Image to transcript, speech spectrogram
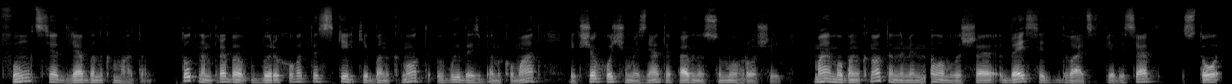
Функція для банкомата. Тут нам треба вирахувати, скільки банкнот видасть банкомат, якщо хочемо зняти певну суму грошей. Маємо банкноти номіналом лише 10, 20, 50, 100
